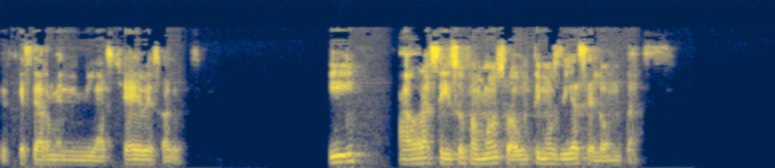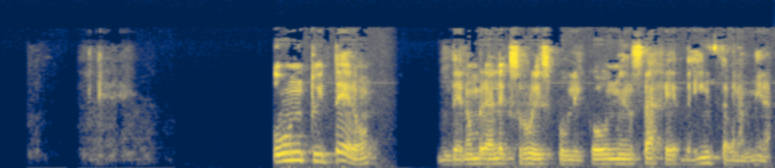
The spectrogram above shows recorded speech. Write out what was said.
Es que se armen las cheves o algo así. Y ahora se hizo famoso a últimos días el ONTAS. Un tuitero de nombre Alex Ruiz publicó un mensaje de Instagram. Mira,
